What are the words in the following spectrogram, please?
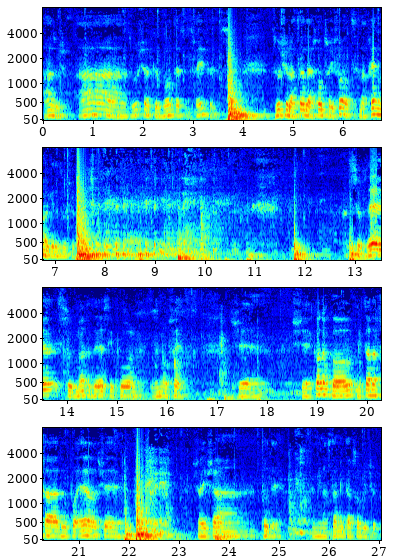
אז הוא אה, זו שהקרבות עשר טרייפס, זו שרצה לאכול טרייפות, לכן את זו שוב, זה, זה סיפור, זה מופת, ש, שקודם כל, מצד אחד הוא פועל ש, שהאישה תודה, ומן הסתם היא תחזור בתשובה.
